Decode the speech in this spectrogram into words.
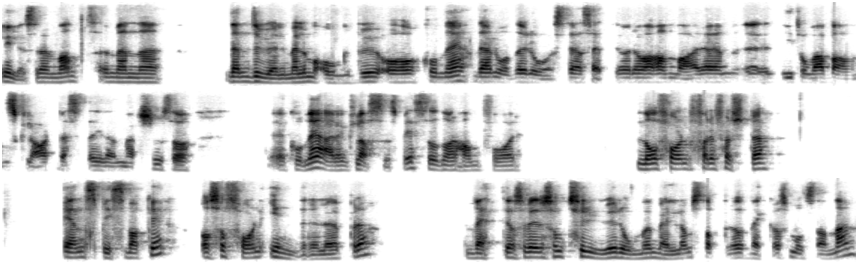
Lillestrøm vant. Men den duellen mellom Ogbu og Kone, det er noe av det råeste jeg har sett i år. og han var, De to var banens klart beste i den matchen. så Kone er en klassespiss, og når han får Nå får han for det første en spissbakker, og så får han indreløpere, Vetti osv., som truer rommet mellom stopper og vekk hos motstanderen.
